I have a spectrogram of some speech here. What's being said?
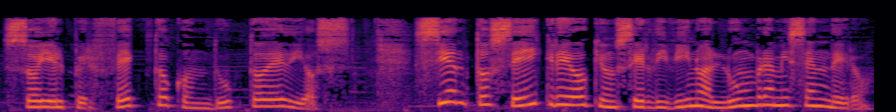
Soy el perfecto conducto de Dios. Siento, sé y creo que un ser divino alumbra mi sendero.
